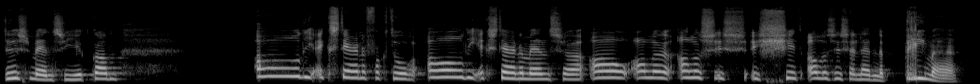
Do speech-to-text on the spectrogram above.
Dus mensen, je kan al die externe factoren, al die externe mensen, al, alle, alles is, is shit, alles is ellende. Prima.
